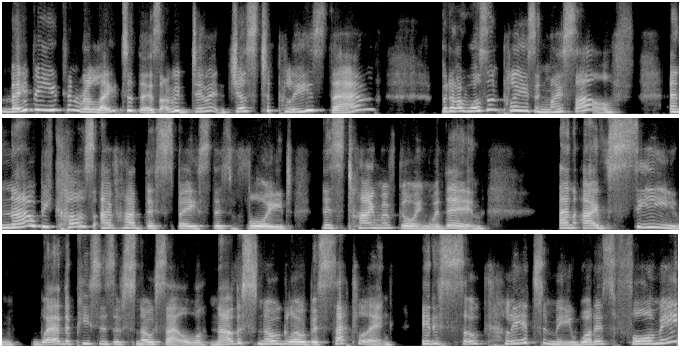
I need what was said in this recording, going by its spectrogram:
maybe you can relate to this. I would do it just to please them but I wasn't pleasing myself. And now, because I've had this space, this void, this time of going within, and I've seen where the pieces of snow settle, now the snow globe is settling. It is so clear to me what is for me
